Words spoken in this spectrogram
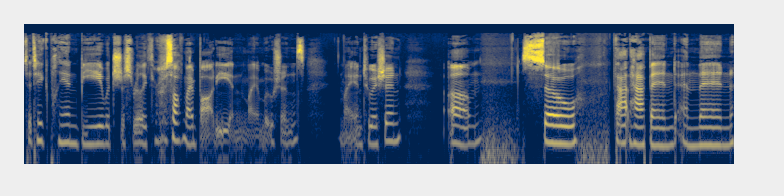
to take plan B, which just really throws off my body and my emotions and my intuition. Um, so that happened, and then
